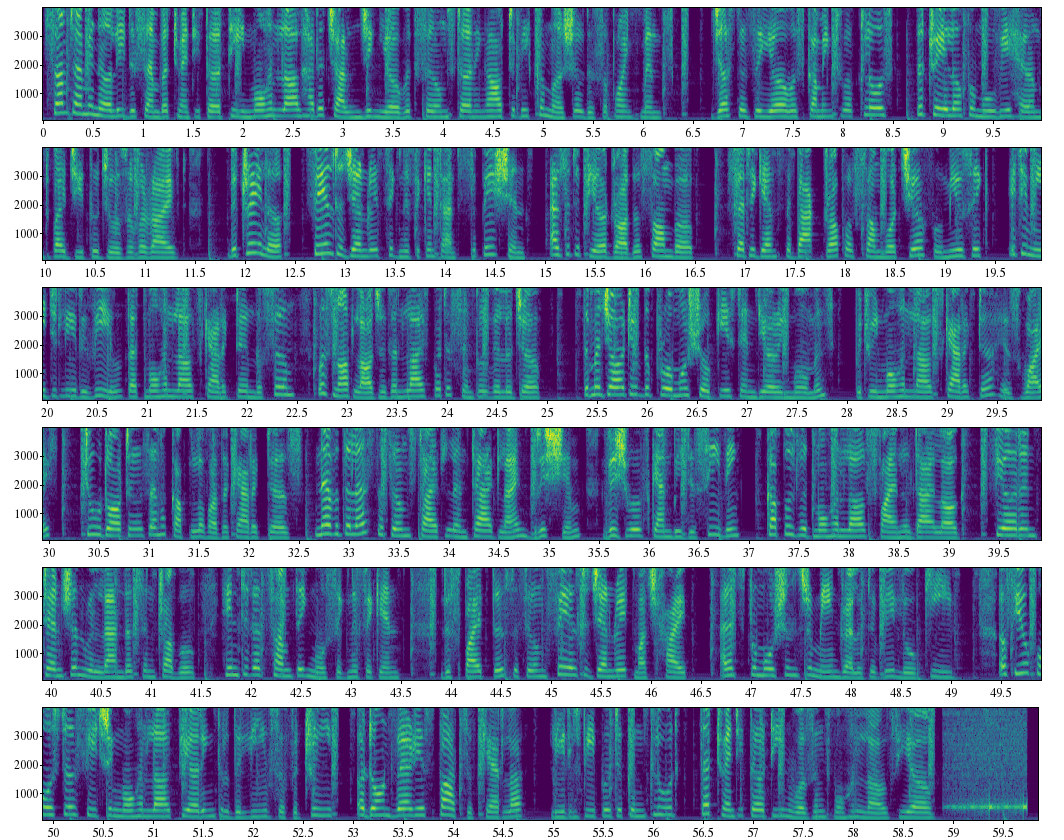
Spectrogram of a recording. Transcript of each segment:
Sometime in early December 2013, Mohanlal had a challenging year with films turning out to be commercial disappointments. Just as the year was coming to a close, the trailer for a movie helmed by Jeethu Joseph arrived. The trailer failed to generate significant anticipation as it appeared rather somber. Set against the backdrop of somewhat cheerful music, it immediately revealed that Mohanlal's character in the film was not larger than life but a simple villager. The majority of the promo showcased endearing moments between Mohanlal's character, his wife, two daughters, and a couple of other characters. Nevertheless, the film's title and tagline, Drishyam, visuals can be deceiving, coupled with Mohanlal's final dialogue, Fear and tension will land us in trouble, hinted at something more significant. Despite this, the film failed to generate much hype, and its promotions remained relatively low key. A few posters featuring Mohanlal peering through the leaves of a tree adorned various parts of Kerala, leading people to conclude that 2013 wasn't Mohanlal's year.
